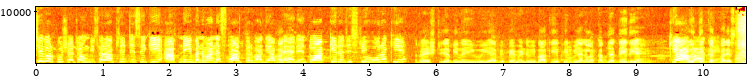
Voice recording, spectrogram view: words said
चीज़ और पूछना चाहूँगी सर आपसे जैसे कि आपने ये बनवाना स्टार्ट करवा दिया आप हाँ रह रहे हैं तो आपकी रजिस्ट्री हो रखी है? रजिस्ट्री अभी नहीं हुई है अभी पेमेंट भी बाकी है फिर भी अगला कब्जा दे दिए हैं। क्या कोई दिक्कत परेशानी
